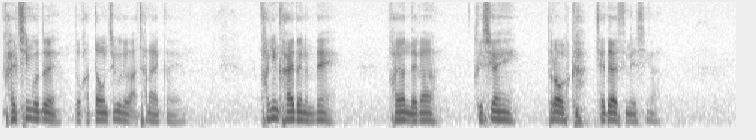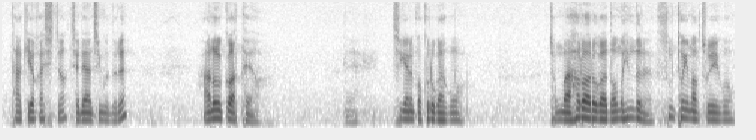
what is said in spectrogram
갈 친구들 또 갔다 온 친구들 잘 알 거예요. 가긴 가야 되는데 과연 내가 그 시간이 돌아올까? 제대할 수 있는 시간. 다 기억하시죠? 제대한 친구들은 안 올 것 같아요. 네. 시계는 거꾸로 가고 정말 하루하루가 너무 힘들어요. 숨통이 막 조이고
